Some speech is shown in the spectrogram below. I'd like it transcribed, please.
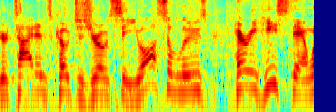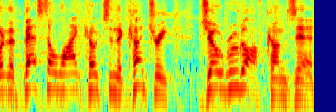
your tight ends coach, is your OC. You also lose Harry Hiestand, one of the best O-line coaches in the country. Joe Rudolph comes in.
